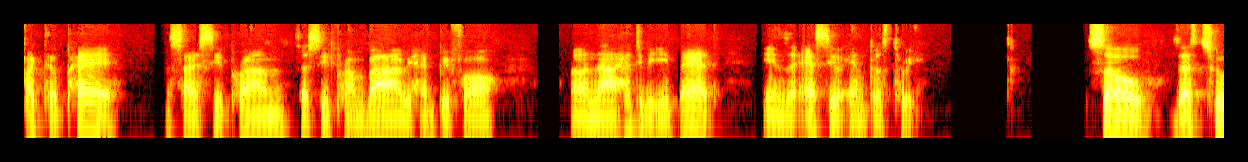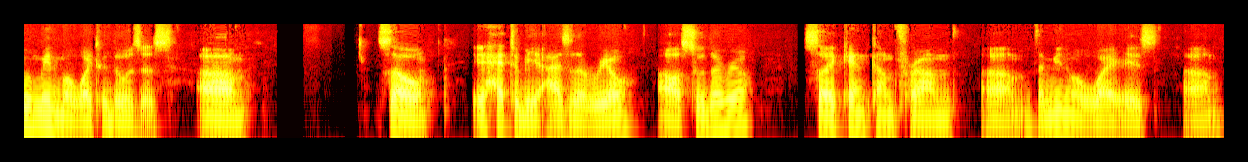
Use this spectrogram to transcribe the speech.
vector pair, psi C prime, the C prime bar we had before, uh, now had to be embedded in the SUN plus 3. So there's two minimal way to do this. Um, so it had to be either real or pseudo-real. So it can come from um, the minimal way is um,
